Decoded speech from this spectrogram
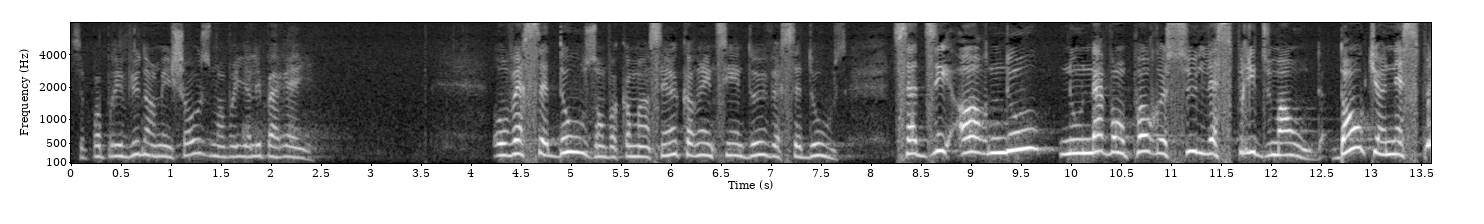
Ce n'est pas prévu dans mes choses, mais on va y aller pareil. Au verset 12, on va commencer. 1 Corinthiens 2, verset 12. Ça dit, Or nous, nous n'avons pas reçu l'esprit du monde. Donc, il y a un esprit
